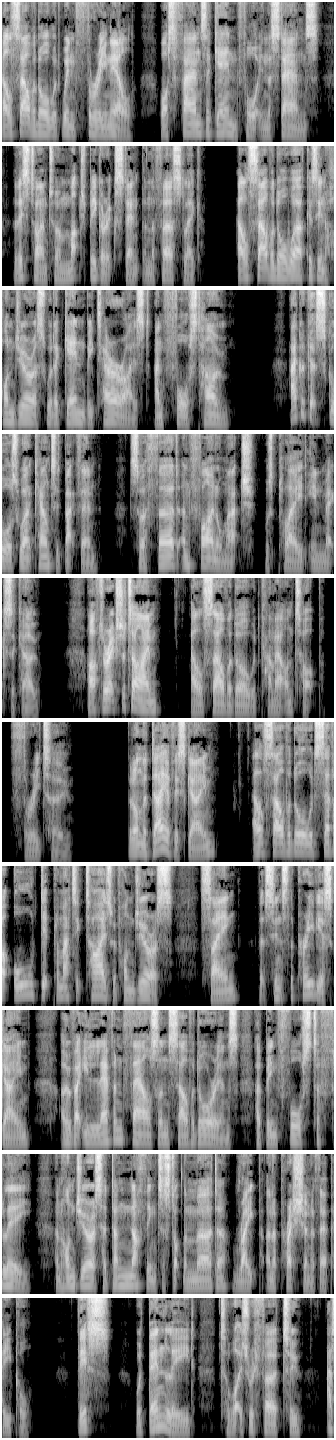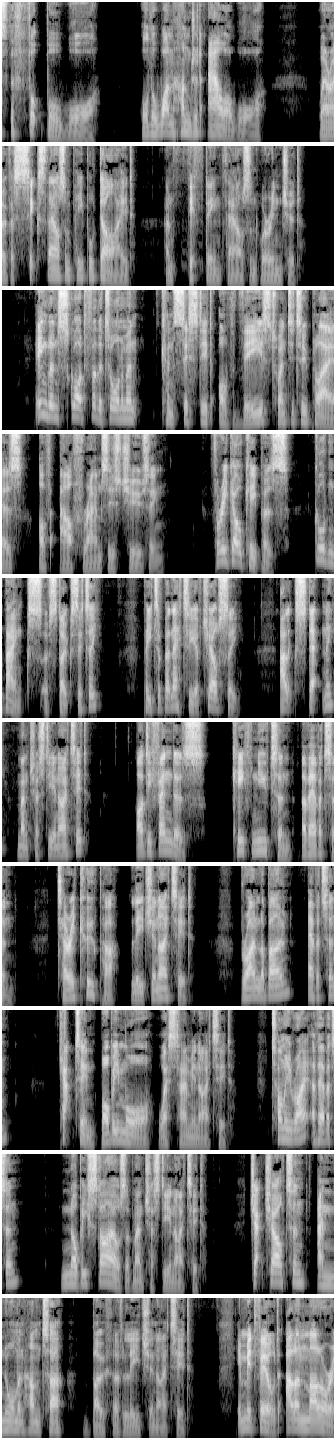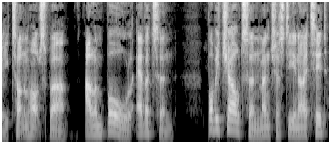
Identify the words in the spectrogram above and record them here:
El Salvador would win 3 0, whilst fans again fought in the stands, this time to a much bigger extent than the first leg. El Salvador workers in Honduras would again be terrorised and forced home. Aggregate scores weren't counted back then, so a third and final match was played in Mexico. After extra time, El Salvador would come out on top 3-2. But on the day of this game, El Salvador would sever all diplomatic ties with Honduras, saying that since the previous game, over 11,000 Salvadorians had been forced to flee, and Honduras had done nothing to stop the murder, rape, and oppression of their people. This would then lead to what is referred to as the Football War, or the 100 Hour War, where over 6,000 people died and 15,000 were injured. England's squad for the tournament consisted of these 22 players of Alf Ramsey's choosing. Three goalkeepers Gordon Banks of Stoke City, Peter Bonetti of Chelsea, Alex Stepney, Manchester United. Our defenders Keith Newton of Everton, Terry Cooper, Leeds United, Brian Labone, Everton, Captain Bobby Moore, West Ham United, Tommy Wright of Everton, Nobby Stiles of Manchester United, Jack Charlton and Norman Hunter, both of Leeds United. In midfield, Alan Mullery, Tottenham Hotspur, Alan Ball, Everton, Bobby Charlton, Manchester United,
